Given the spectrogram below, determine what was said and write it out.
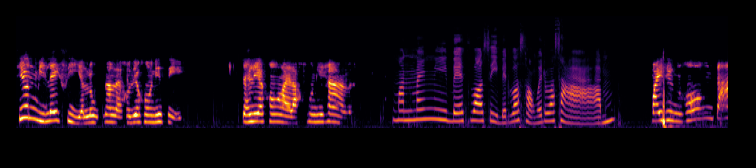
ที่มันมีเลขสี่อะลูกนั่นแหละเขาเรียกห้องที่สี่ จะเรียกห้องอะไรล่ะห้องที่ห้าเลยมันไม่มีเบสบอลสี่เบสบอลสองเบสบอลสามไปถึงห้องจ้า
